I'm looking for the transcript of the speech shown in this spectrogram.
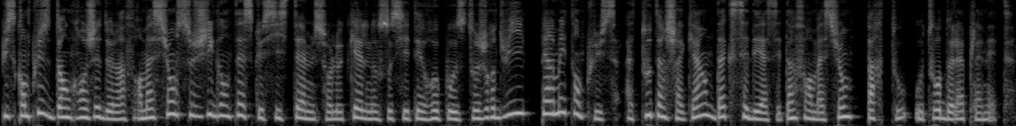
puisqu'en plus d'engranger de l'information, ce gigantesque système sur lequel nos sociétés reposent aujourd'hui permet en plus à tout un chacun d'accéder à cette information partout autour de la planète.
